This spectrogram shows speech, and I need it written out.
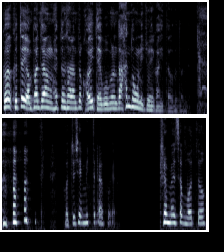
그 그때 연판장 했던 사람들 거의 대부분은 다 한동훈이 쪽에 가 있다 그러던데. 그것도 재밌더라고요. 그러면서 뭐 또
